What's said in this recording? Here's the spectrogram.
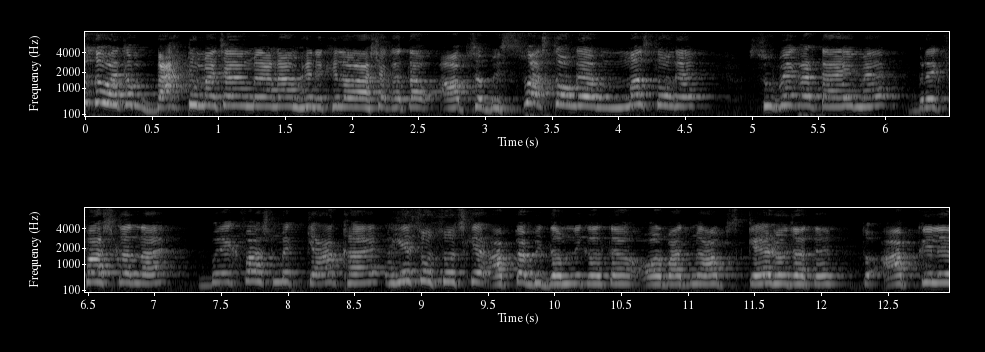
दोस्तों welcome back to my channel मेरा नाम है निखिल और आशा करता हूँ आप सभी स्वस्थ होंगे, मस्त होंगे। सुबह का टाइम है ब्रेकफास्ट करना है। ब्रेकफास्ट में क्या खाए? ये सोच सोच के आपका भी दम निकलता है और बाद में आप स्कैर्ड हो जाते हैं। तो आपके लिए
